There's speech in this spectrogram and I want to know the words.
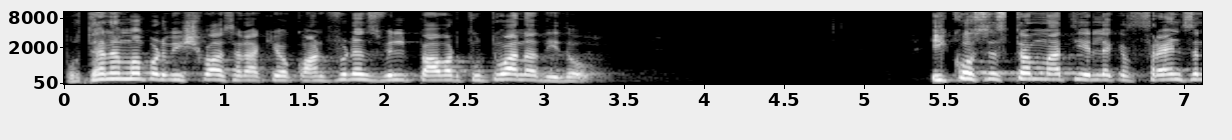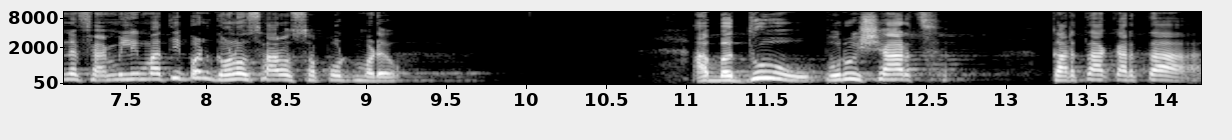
પોતાનામાં પણ વિશ્વાસ રાખ્યો, કોન્ફિડન્સ, વિલ પાવર તૂટવા ન દીધો. ઇકોસિસ્ટમમાંથી એટલે કે ફ્રેન્ડ્સ અને ફેમિલીમાંથી પણ ઘણો સારો સપોર્ટ મળ્યો. આ બધું પુરુષાર્થ કરતાં કરતાં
